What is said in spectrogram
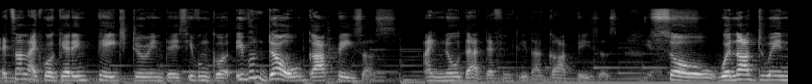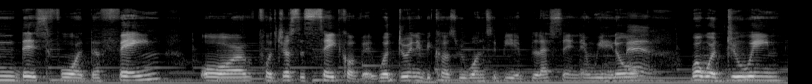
it's not like we're getting paid during this even god even though god pays us. I know that definitely that god pays us. So we're not doing this for the fame or for just the sake of it. We're doing it because we want to be a blessing and we know what we're doing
